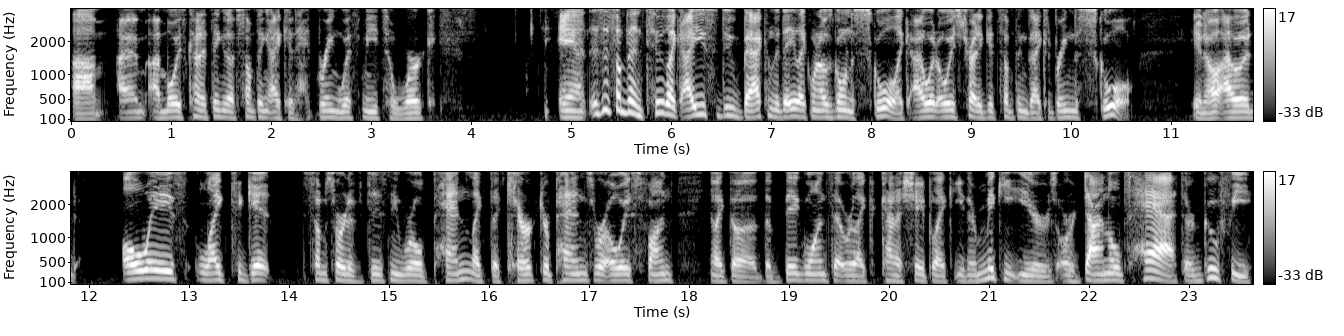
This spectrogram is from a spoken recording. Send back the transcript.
Um, I'm, I'm always kind of thinking of something I could bring with me to work. And this is something too, like I used to do back in the day, like when I was going to school. Like I would always try to get something that I could bring to school. You know, I would always like to get some sort of Disney World pen. Like the character pens were always fun. You know, like the the big ones that were like kind of shaped like either Mickey ears or Donald's hat or Goofy.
